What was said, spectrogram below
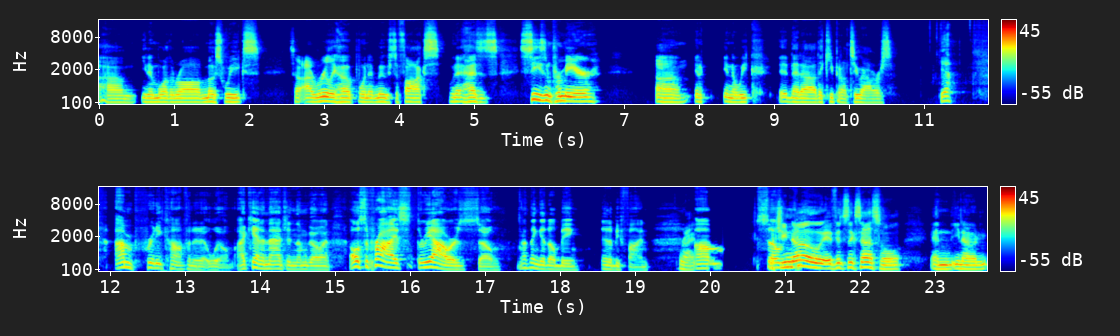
um, you know more than Raw most weeks so I really hope when it moves to Fox, when it has its season premiere um, in, a, in a week, that uh, they keep it on two hours. Yeah, I'm pretty confident it will. I can't imagine them going, "Oh, surprise, three hours." So I think it'll be it'll be fine. Right. Um. So but you know, if it's successful, and you know,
